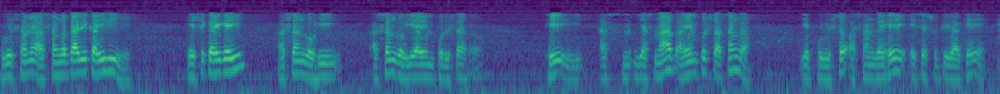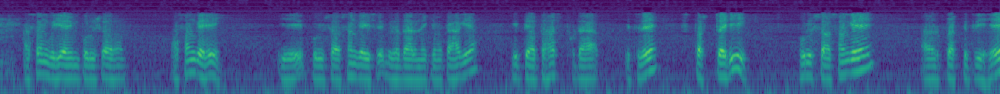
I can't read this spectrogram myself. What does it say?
पुरुष में असंगता भी कही गई है। कैसे कही गई? असंग ही। असंग ही अयम पुरुष ही यस्मात अयम पुरुष असंग ये पुरुष असंग है ऐसे श्रुति वाक्य है असंग ही अयम पुरुष असंग है ये पुरुष असंग इसे बृहदारण्य के में कहा गया इत्यतः स्फुटा इसलिए स्पष्ट ही पुरुष असंग है और प्रकृति है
